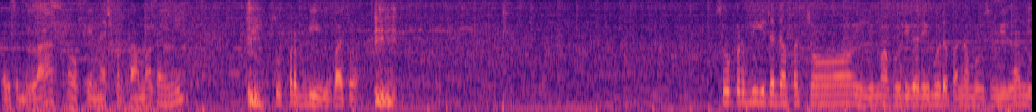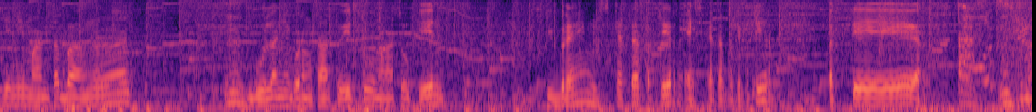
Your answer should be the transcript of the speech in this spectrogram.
kali 11 oke match pertama kali ini? Super B lupa cok. Super B kita dapat coy. 53.000 dapat 69 di sini mantap banget. Hmm, bulannya kurang satu itu masukin. Di breng scatter petir. Eh scatter petir petir. Petir. Tas hmm,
